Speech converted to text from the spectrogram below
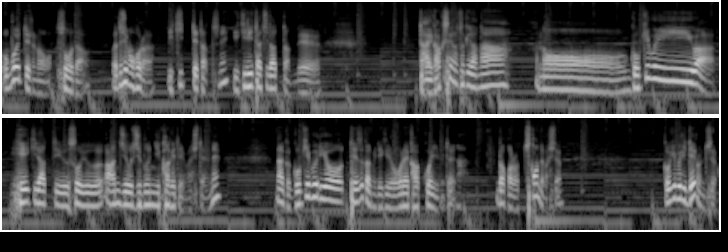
覚えてるの、そうだ。私もほら、生きってたんですね。生きりたちだったんで、大学生の時だな。あのー、ゴキブリは平気だっていう、そういう暗示を自分にかけてみましたよね。なんかゴキブリを手づかみできる俺かっこいいみたいな。だから掴んでましたよ。ゴキブリ出るんですよ。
